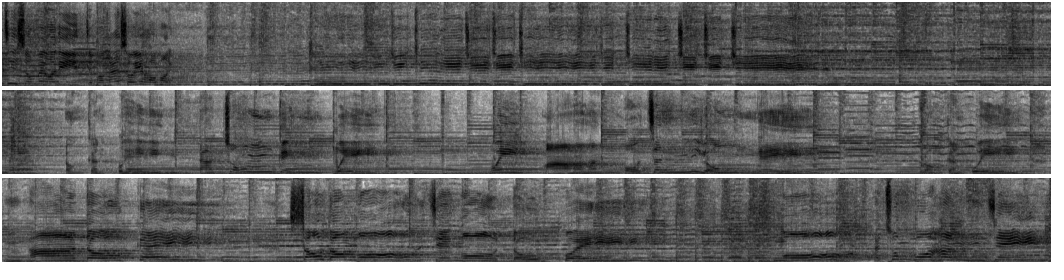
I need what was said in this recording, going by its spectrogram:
MG 送俾我哋直播间所有好朋友。讓更偉大憧憬為為嘛我真勇毅，讓更偉唔怕妒忌，收當我這我道歸，我冲过陷阱，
